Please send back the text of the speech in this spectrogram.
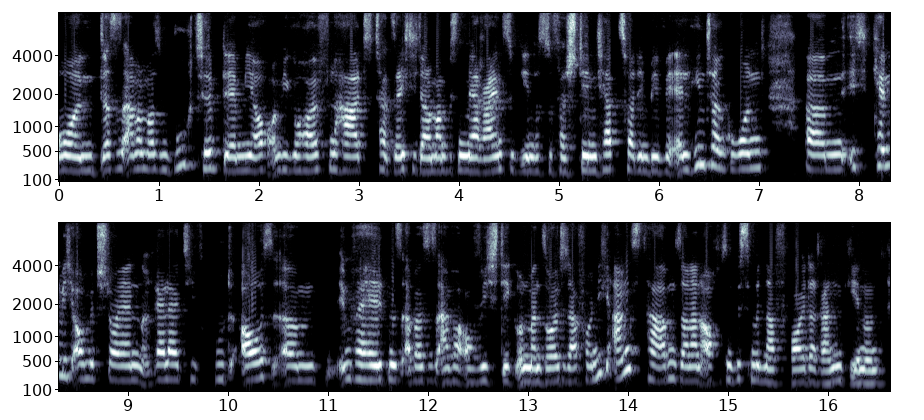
Und das ist einfach mal so ein Buchtipp, der mir auch irgendwie geholfen hat, tatsächlich da mal ein bisschen mehr reinzugehen, das zu verstehen. Ich habe zwar den BWL-Hintergrund, ähm, ich kenne mich auch mit Steuern relativ gut aus ähm, im Verhältnis, aber es ist einfach auch wichtig und man sollte davor nicht Angst haben, sondern auch so ein bisschen mit einer Freude rangehen. Und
